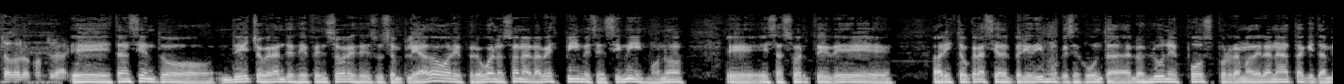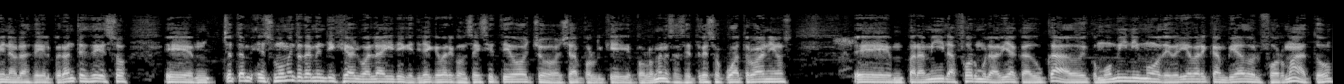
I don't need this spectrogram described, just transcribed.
Todo lo contrario. Eh, están siendo, de hecho, grandes defensores de sus empleadores, pero bueno, son a la vez pymes en sí mismos, ¿no? Eh, esa suerte de aristocracia del periodismo que se junta los lunes post programa de la nata, que también hablas de él. Pero antes de eso, eh, yo en su momento también dije algo al aire que tenía que ver con 678, ya porque por lo menos hace tres o cuatro años eh, para mí la fórmula había caducado y como mínimo debería haber cambiado el formato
